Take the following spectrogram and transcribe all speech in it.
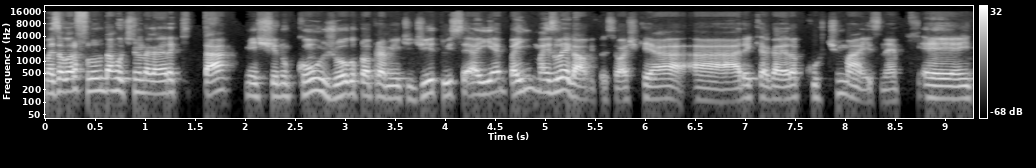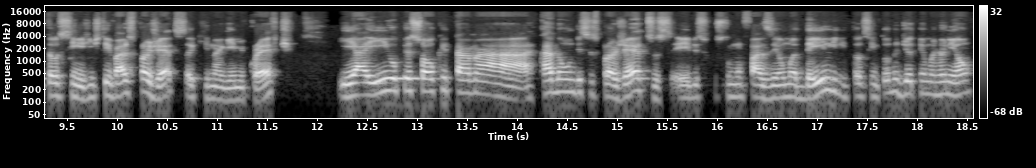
Mas agora falando da rotina da galera que está mexendo com o jogo propriamente dito, isso aí é bem mais legal. Então, assim, eu acho que é a, a, área que a galera curte mais, né? É, então, assim, a gente tem vários projetos aqui na Gamecraft. E aí o pessoal que está na cada um desses projetos, eles costumam fazer uma daily, então assim, todo dia tem uma reunião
